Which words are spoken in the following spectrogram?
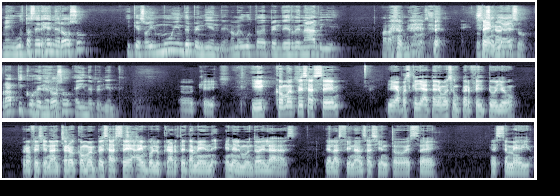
me gusta ser generoso y que soy muy independiente. No me gusta depender de nadie para hacer mis cosas. sería eso, práctico, generoso e independiente. Ok. ¿Y cómo empezaste? Digamos que ya tenemos un perfil tuyo profesional, pero ¿cómo empezaste a involucrarte también en el mundo de las, de las finanzas y en todo este, este medio?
